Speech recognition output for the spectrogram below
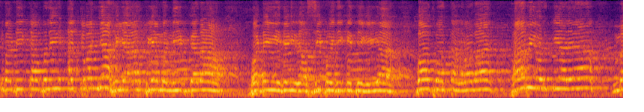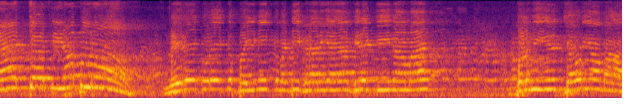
ਕਬੱਡੀ ਕੱਪ ਲਈ 51000 ਰੁਪਇਆ ਮਨਦੀਪ ਕਹਿੰਦਾ, ਵੱਡੀ ਜਿਹੜੀ ਰਾਸ਼ੀ ਪੁੱਜਦੀ ਕੀਤੀ ਗਈ ਆ। ਬਹੁਤ ਬਹੁਤ ਧੰਨਵਾਦ ਹੈ ਹਾਂ ਵੀ ਉੜਕੀ ਵਾਲਿਆ, ਮੈਂ ਚੋਟੀ ਨਾ ਪੂਰਾ ਮੇਰੇ ਕੋਲ ਇੱਕ ਬਈ ਨਹੀਂ ਕਬੱਡੀ ਖਿਡਾਰੀ ਆਇਆ, ਵੀਰੇ ਕੀ ਨਾਮ ਹੈ ਬਲਵੀਰ ਜੌੜੀਆਂ ਵਾਲਾ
